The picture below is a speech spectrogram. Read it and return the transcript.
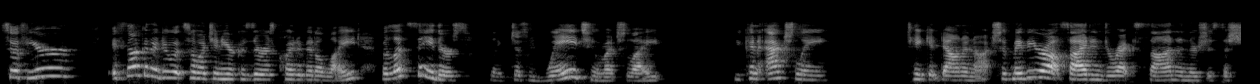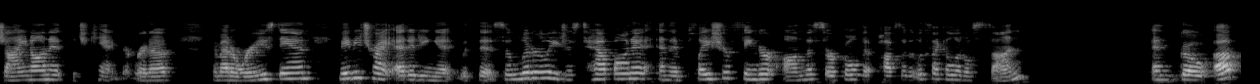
So if you're, it's not going to do it so much in here because there is quite a bit of light, but let's say there's like just way too much light, you can actually take it down a notch. So maybe you're outside in direct sun and there's just a shine on it that you can't get rid of, no matter where you stand, maybe try editing it with this. So literally just tap on it and then place your finger on the circle that pops up. It looks like a little sun and go up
